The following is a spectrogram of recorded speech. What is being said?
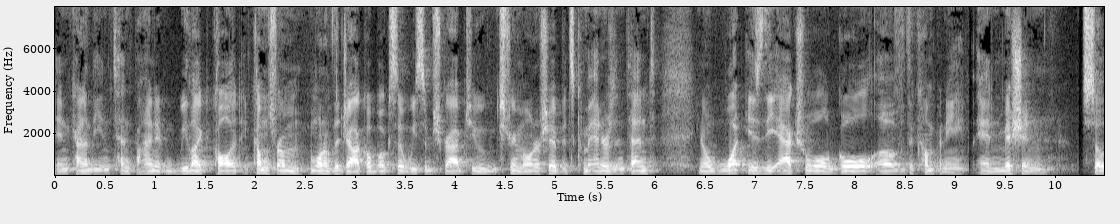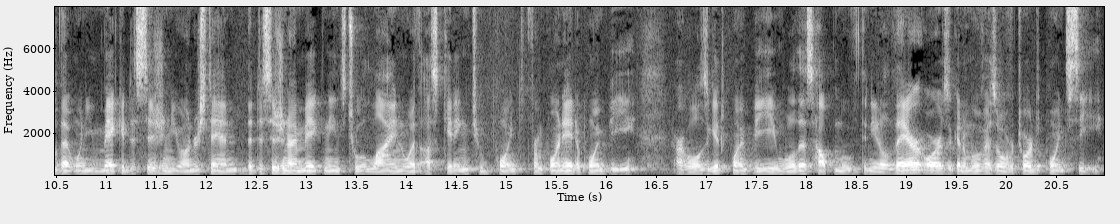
and kind of the intent behind it. We like to call it, it comes from one of the Jocko books that we subscribe to, Extreme Ownership. It's Commander's Intent. You know, what is the actual goal of the company and mission so that when you make a decision, you understand the decision I make needs to align with us getting to point from point A to point B. Our goal is to get to point B. Will this help move the needle there, or is it going to move us over towards point C?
